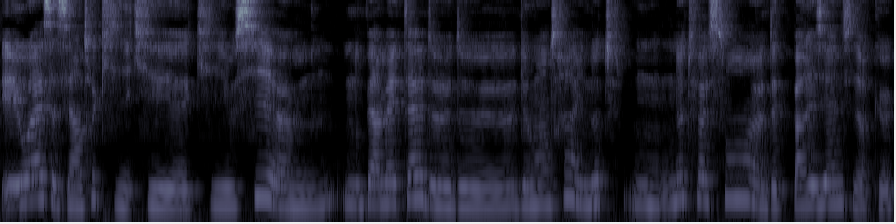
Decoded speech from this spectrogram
Et ouais, ça c'est un truc qui, qui, est, qui aussi euh, nous permettait de, de, de montrer une autre, une autre façon d'être parisienne, c'est-à-dire que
